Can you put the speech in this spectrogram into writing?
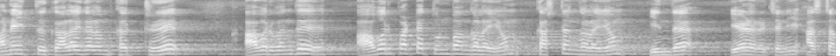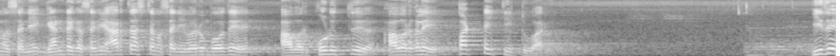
அனைத்து கலைகளும் கற்று அவர் வந்து அவர் பட்ட துன்பங்களையும் கஷ்டங்களையும் இந்த ஏழரை சனி அஷ்டம சனி கண்டக சனி அர்த்தாஷ்டம சனி வரும்போது அவர் கொடுத்து அவர்களை பட்டை தீட்டுவார். இது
